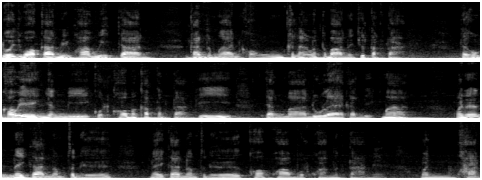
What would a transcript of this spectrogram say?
โดยเฉพาะการวิพากษ์วิจารณ์ การทำงานของคณะรัฐบาลในชุดต่างๆ แต่ของเขาเองยังมีกฎข้อบังคับต่างๆ ที่ยังมาดูแลกันอีกมาก เพราะฉะนั้นในการนำเสนอในการนำเสนอข้อความบทความต่างๆเนี่ยมันผ่าน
